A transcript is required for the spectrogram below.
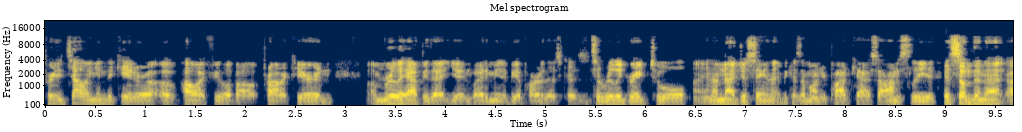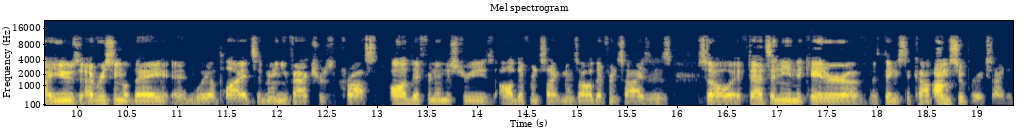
pretty telling indicator of how i feel about product here and I'm really happy that you invited me to be a part of this because it's a really great tool. And I'm not just saying that because I'm on your podcast. Honestly, it's something that I use every single day and we apply it to manufacturers across all different industries, all different segments, all different sizes. So if that's any indicator of the things to come, I'm super excited.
